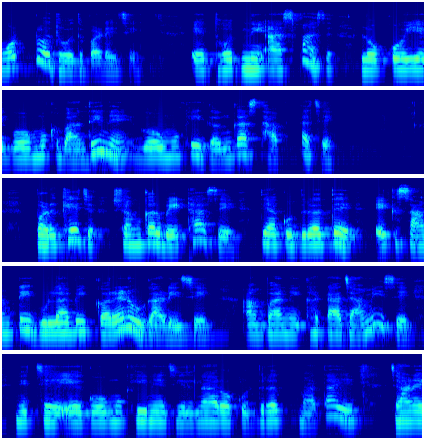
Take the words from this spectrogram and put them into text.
મોટો ધોધ પડે છે. એ ધોધની આસપાસ લોકોએ ગૌમુખ બાંધીને ગૌમુખી ગંગા સ્થાપ્યા છે. પડખે જ શંકર બેઠા છે. ત્યાં કુદરતે એક સામટી ગુલાબી કરેણ ઉગાડી છે. આંબાની ઘટા જામી છે. નીચે એ ગૌમુખીને ઝીલનારો કુદરત માતાએ જાણે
